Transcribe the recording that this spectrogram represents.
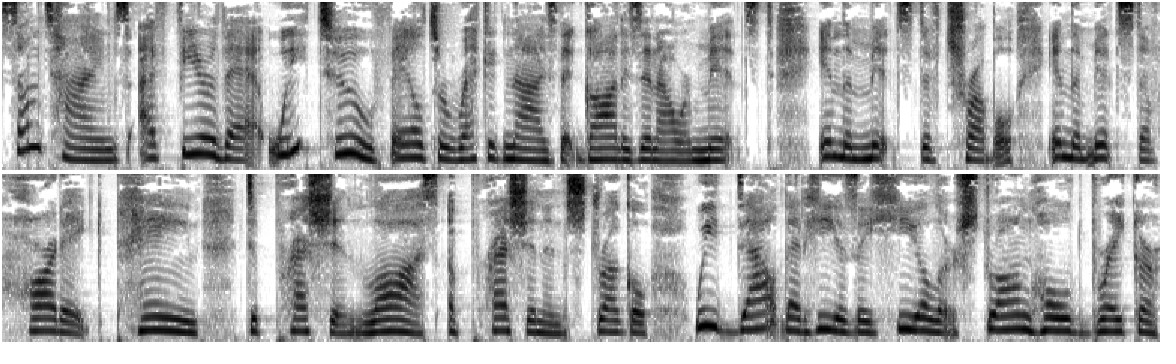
Sometimes I fear that we too fail to recognize that God is in our midst, in the midst of trouble, in the midst of heartache, pain, depression, loss, oppression, and struggle. We doubt that he is a healer, stronghold breaker,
